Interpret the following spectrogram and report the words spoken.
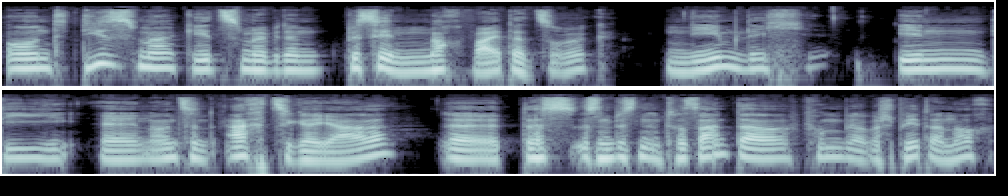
und dieses Mal geht's mal wieder ein bisschen noch weiter zurück, nämlich in die äh, 1980er Jahre. Äh, das ist ein bisschen interessant, da kommen wir aber später noch.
